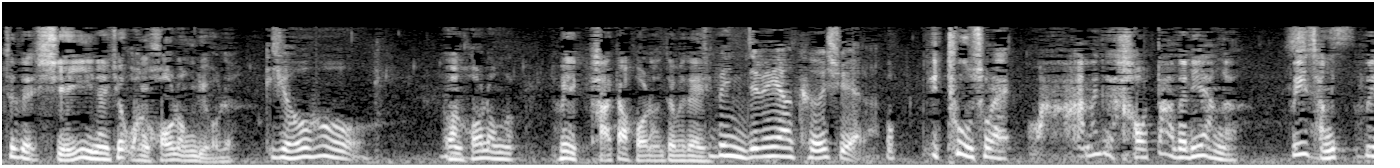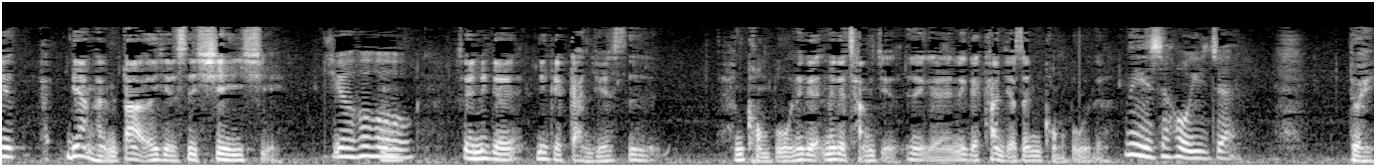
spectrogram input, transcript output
这个血液呢，就往喉咙流了。有，往喉咙会卡到喉咙，对不对？这边你这边要咳血了。我一吐出来，哇，那个好大的量啊，非常非量很大，而且是鲜血。有，所以那个那个感觉是很恐怖，那个那个场景，那个那个看起来是很恐怖的。那也是后遗症。对，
